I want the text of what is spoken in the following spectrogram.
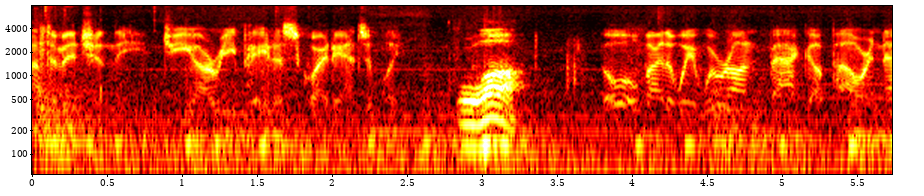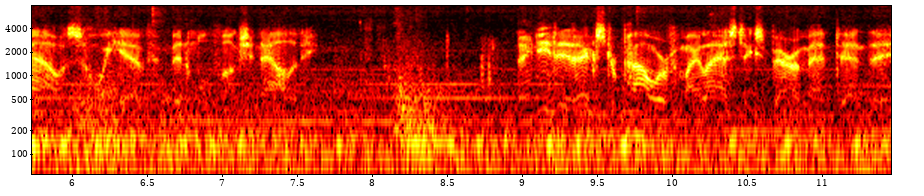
Not to mention the GRE paid us quite handsomely. Oha! Oh, oh, by the way, we're on backup power now, so we have minimal functionality. I needed extra power for my last experiment, and the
